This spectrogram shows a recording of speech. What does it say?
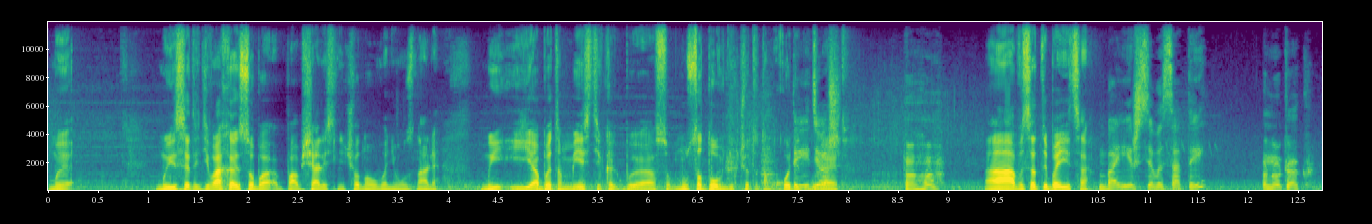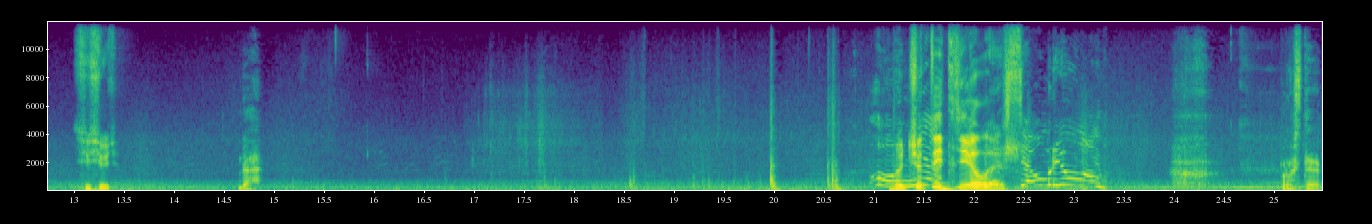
Мы... Мы с этой девахой особо пообщались, ничего нового не узнали. Мы и об этом месте как бы особо... Ну, садовник что-то там ходит, Ты идёшь? гуляет. Ага. А, высоты боится. Боишься высоты? Ну так, Сюсють. да. Ну что ты Мы делаешь? все умрем! Просто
